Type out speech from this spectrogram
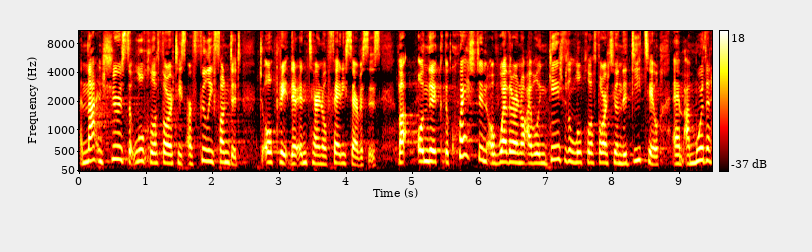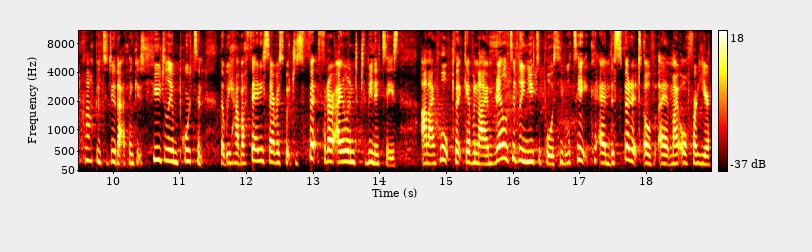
And that ensures that local authorities are fully funded to operate their internal ferry services. But on the, the question of whether or not I will engage with the local authority on the detail, um, I'm more than happy to do that. I think it's hugely important that we have a ferry service which is fit for our island communities. And I hope that, given I am relatively new to post, he will take um, the spirit of uh, my offer here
